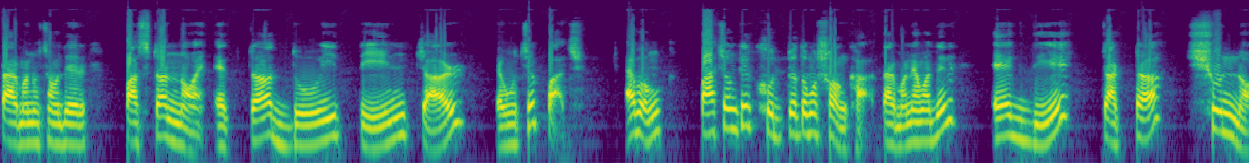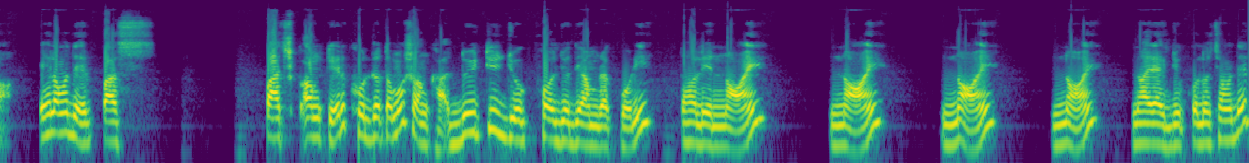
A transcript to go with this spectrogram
তার মানে হচ্ছে আমাদের পাঁচটা নয়, একটা, দুই, তিন, চার এবং হচ্ছে পাঁচ। এবং পাঁচ অঙ্কের ক্ষুদ্রতম সংখ্যা, তার মানে আমাদের এক দিয়ে চারটা শূন্য। এ হলো আমাদের পাঁচ পাঁচ অঙ্কের ক্ষুদ্রতম সংখ্যা। দুইটির যোগফল যদি আমরা করি, তাহলে নয় নয় নয় নয়, নয়ের এক যোগ করলে হচ্ছে আমাদের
